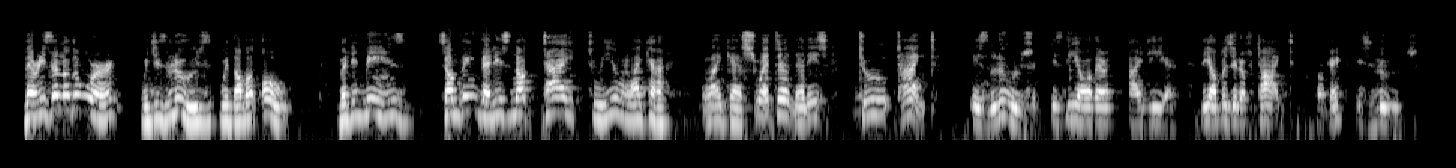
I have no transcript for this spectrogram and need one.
There is another word which is loose with double O, but it means something that is not tied to you like a like a sweater that is too tight. Is loose is the other idea. The opposite of tight, okay, is loose.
